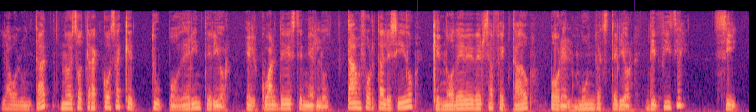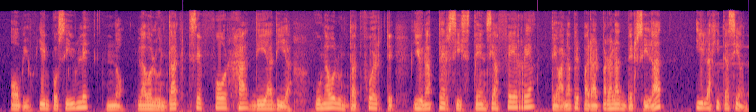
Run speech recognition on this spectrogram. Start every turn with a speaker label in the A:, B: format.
A: La voluntad no es otra cosa que tu poder interior, el cual debes tenerlo tan fortalecido que no debe verse afectado por el mundo exterior. ¿Difícil? Sí, obvio. ¿Imposible? No. La voluntad se forja día a día. Una voluntad fuerte y una persistencia férrea te van a preparar para la adversidad y la agitación.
